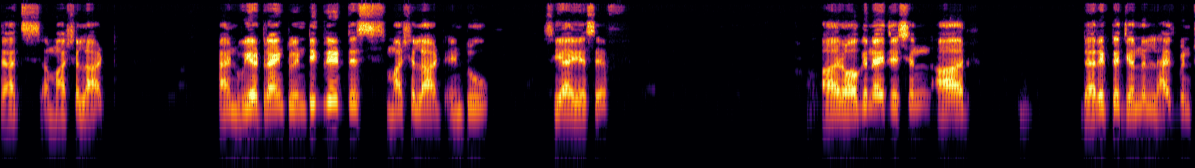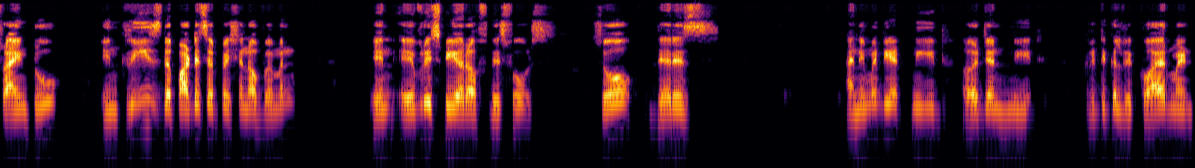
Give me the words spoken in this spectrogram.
that's a martial art and we are trying to integrate this martial art into CISF our organization our director general has been trying to increase the participation of women in every sphere of this force so there is an immediate need, urgent need, critical requirement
